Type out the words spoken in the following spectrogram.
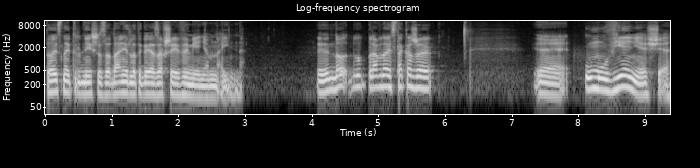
To jest najtrudniejsze zadanie, dlatego ja zawsze je wymieniam na inne. Y, no, no prawda jest taka, że E, umówienie się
